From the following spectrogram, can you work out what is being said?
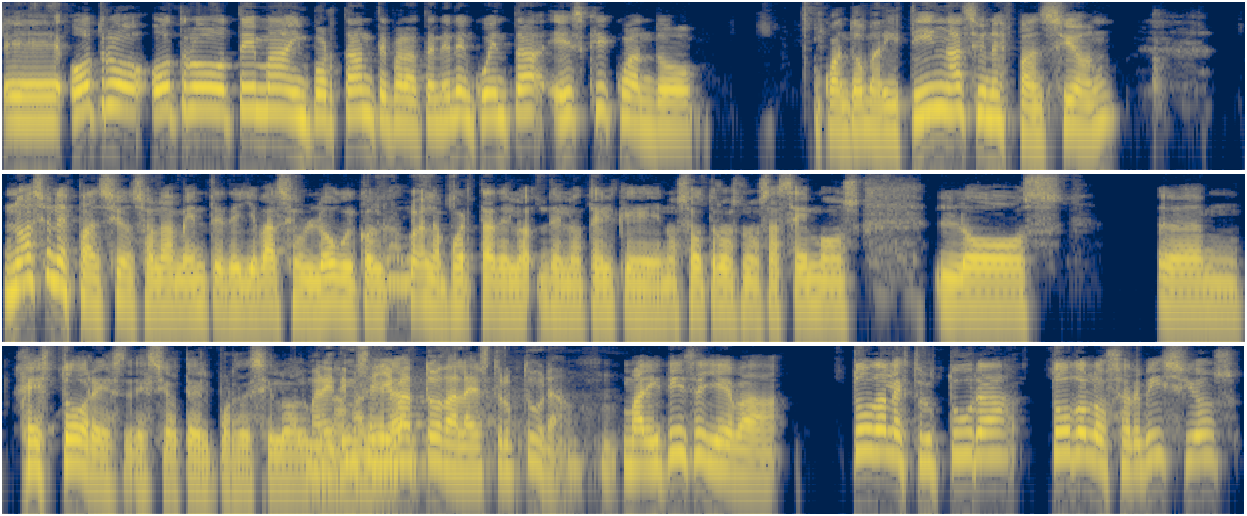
Eh, otro, otro tema importante para tener en cuenta es que cuando, cuando Maritín hace una expansión, no hace una expansión solamente de llevarse un logo y colgarlo en la puerta del, hotel que nosotros nos hacemos los em, gestores de ese hotel, por decirlo de alguna Maritín manera. se lleva toda la estructura. Maritín se lleva toda la estructura, todos los servicios,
